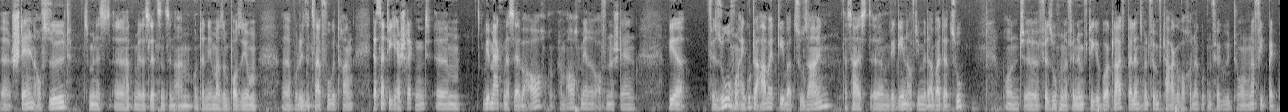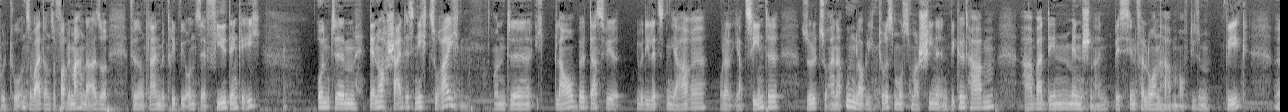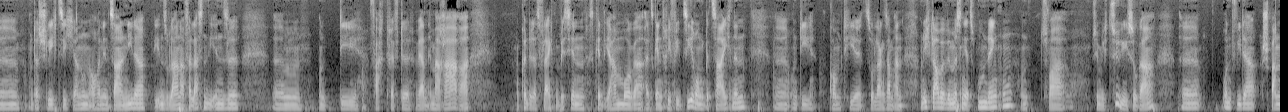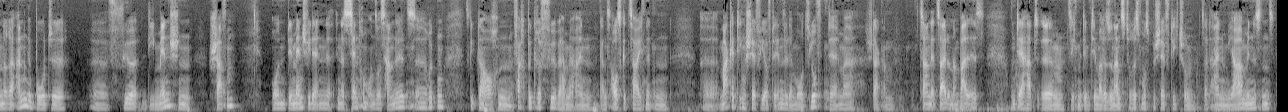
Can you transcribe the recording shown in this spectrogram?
äh, Stellen auf Sylt. Zumindest äh, hatten wir das letztens in einem Unternehmersymposium, äh, wurde diese Zahl vorgetragen. Das ist natürlich erschreckend. Ähm, wir merken das selber auch, haben auch mehrere offene Stellen. Wir versuchen, ein guter Arbeitgeber zu sein. Das heißt, äh, wir gehen auf die Mitarbeiter zu und äh, versuchen eine vernünftige Work-Life-Balance mit fünf Tage Woche, einer guten Vergütung, einer Feedback-Kultur und so weiter und so fort. Wir machen da also für so einen kleinen Betrieb wie uns sehr viel, denke ich. Und ähm, dennoch scheint es nicht zu reichen. Und äh, ich glaube, dass wir über die letzten Jahre oder Jahrzehnte Sylt zu einer unglaublichen Tourismusmaschine entwickelt haben, aber den Menschen ein bisschen verloren haben auf diesem Weg. Äh, und das schlägt sich ja nun auch in den Zahlen nieder. Die Insulaner verlassen die Insel ähm, und die Fachkräfte werden immer rarer. Man könnte das vielleicht ein bisschen, das kennt ihr Hamburger, als Gentrifizierung bezeichnen. Äh, und die kommt hier so langsam an. Und ich glaube, wir müssen jetzt umdenken und zwar ziemlich zügig sogar äh, und wieder spannendere Angebote äh, für die Menschen schaffen und den Mensch wieder in, in das Zentrum unseres Handels äh, rücken. Es gibt da auch einen Fachbegriff für. Wir haben ja einen ganz ausgezeichneten äh, Marketingchef hier auf der Insel, der Moritz Luft, der immer stark am Zahn der Zeit und am Ball ist. Und der hat ähm, sich mit dem Thema Resonanztourismus beschäftigt, schon seit einem Jahr mindestens.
